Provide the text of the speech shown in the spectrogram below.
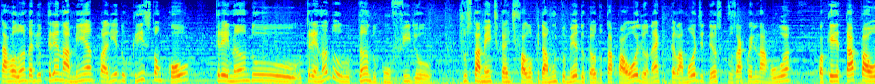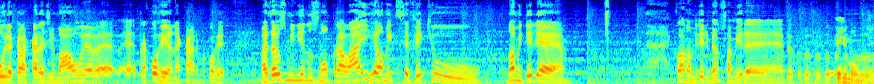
tá rolando ali o treinamento ali do Kristen Cole treinando, treinando, lutando com o filho, justamente o que a gente falou que dá muito medo, que é o do tapa-olho, né? Que pelo amor de Deus, cruzar com ele na rua, com aquele tapa-olho, aquela cara de mal, é, é, é pra correr, né, cara? É pra correr. Mas aí os meninos vão pra lá e realmente você vê que o nome dele é. Qual é o nome dele mesmo, Samir? É. Eamon.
